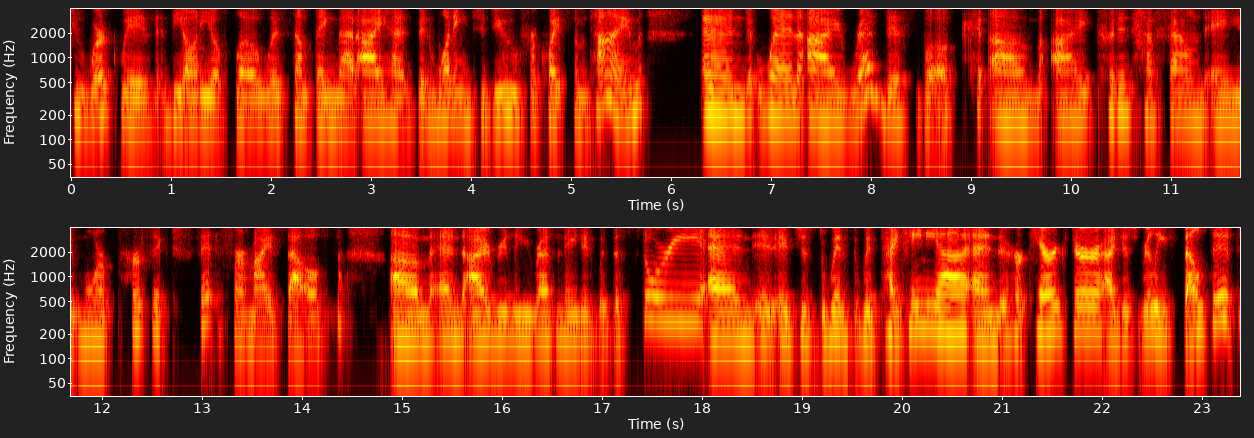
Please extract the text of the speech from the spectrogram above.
to work with the audio flow was something that I had been wanting to do for quite some time and when I read this book, um, I couldn't have found a more perfect fit for myself. Um, and I really resonated with the story and it, it, just with with Titania and her character, I just really felt it.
